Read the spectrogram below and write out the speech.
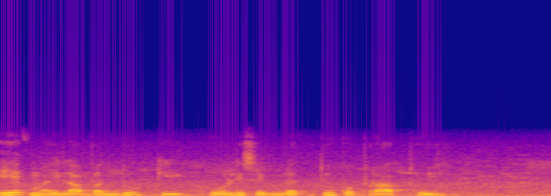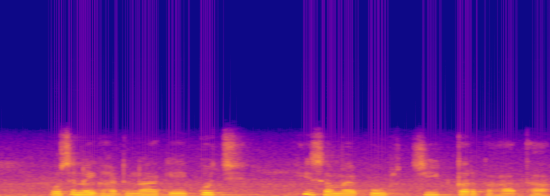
एक महिला बंदूक की गोली से मृत्यु को प्राप्त हुई। उसने घटना के कुछ ही समय पूर्व चीख कर कहा था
